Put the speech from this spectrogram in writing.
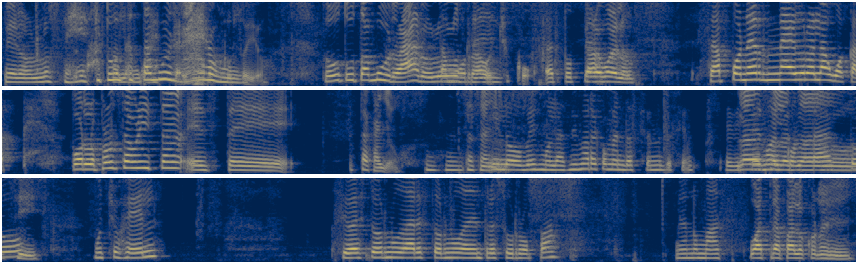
Pero no sé, es que todo Hasta esto está muy raro. soy yo. Todo, todo está muy raro, no Está lo muy raro, sé. chico. Esto está- Pero bueno, Se va a poner negro el aguacate. por lo pronto ahorita, este... Está cañón. Está Y lo mismo, las mismas recomendaciones de siempre. Evitemos el contacto. sí. mucho gel. Si va a estornudar, estornuda dentro de su ropa. Es lo más. O atrápalo con el.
